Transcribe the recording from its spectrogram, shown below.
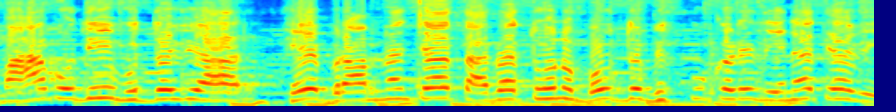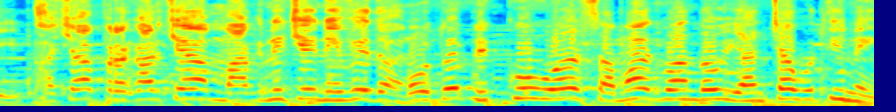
महाबोधी बुद्ध विहार हे ब्राह्मणांच्या ताब्यातून बौद्ध भिक्खूकडे देण्यात यावे अशा प्रकारच्या मागणीचे निवेदन बौद्ध भिक्खू व समाज बांधव यांच्या वतीने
